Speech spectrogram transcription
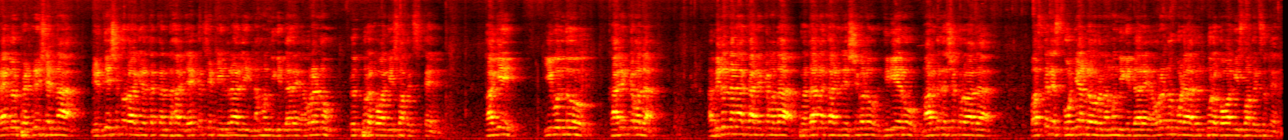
ಬ್ಯಾಂಗ್ಳೂರ್ ಫೆಡರೇಷನ್ನ ನಿರ್ದೇಶಕರು ಆಗಿರತಕ್ಕಂತಹ ಜಯಕರ್ ಶೆಟ್ಟಿ ಇಂದ್ರಾಲಿ ನಮ್ಮೊಂದಿಗಿದ್ದಾರೆ. ಅವರನ್ನು ಹೃತ್ಪೂರ್ವಕವಾಗಿ ಸ್ವಾಗತಿಸುತ್ತೇನೆ ಹಾಗೆ ಈ ಒಂದು ಕಾರ್ಯಕ್ರಮದ ಅಭಿನಂದನಾ ಕಾರ್ಯಕ್ರಮದ ಪ್ರಧಾನ ಕಾರ್ಯದರ್ಶಿಗಳು, ಹಿರಿಯರು, ಮಾರ್ಗದರ್ಶಕರು ಆದ ಭಾಸ್ಕರ್ ಎಸ್ ಕೋಟ್ಯಾನ್ ರವರು ನಮ್ಮೊಂದಿಗಿದ್ದಾರೆ. ಅವರನ್ನು ಕೂಡ ಹೃತ್ಪೂರ್ವಕವಾಗಿ ಸ್ವಾಗತಿಸುತ್ತೇನೆ.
